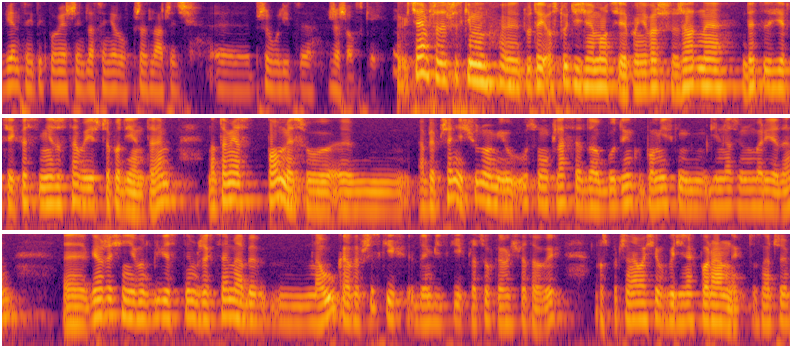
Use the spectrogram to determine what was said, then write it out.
więcej tych pomieszczeń dla seniorów przeznaczyć e, przy ulicy Rzeszowskiej. Chciałem przede wszystkim tutaj ostudzić emocje, ponieważ żadne decyzje w tej kwestii nie zostały jeszcze podjęte. Natomiast pomysł, aby przenieść siódmą i ósmą klasę do budynku po Miejskim Gimnazjum nr 1 E, wiąże się niewątpliwie z tym, że chcemy, aby nauka we wszystkich dębickich placówkach oświatowych rozpoczynała się w godzinach porannych, to znaczy,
